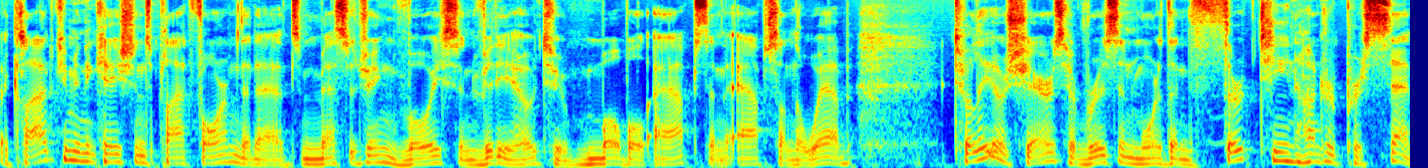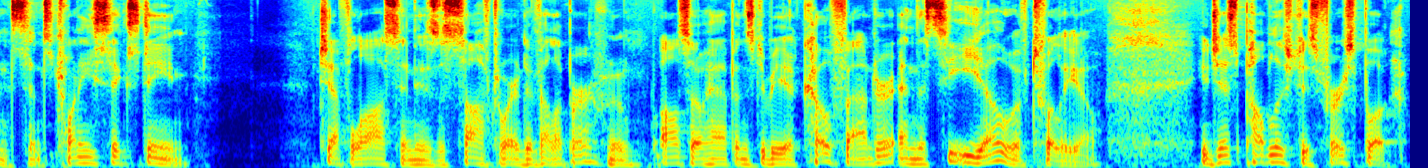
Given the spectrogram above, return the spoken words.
a cloud communications platform that adds messaging, voice, and video to mobile apps and apps on the web Twilio shares have risen more than 1,300% since 2016. Jeff Lawson is a software developer who also happens to be a co founder and the CEO of Twilio. He just published his first book,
